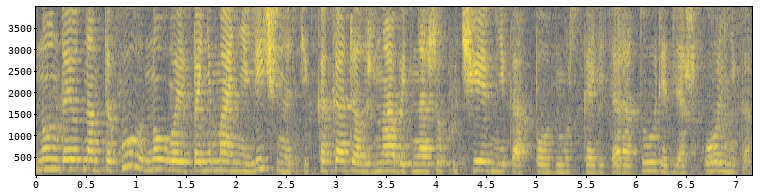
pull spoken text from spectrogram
но он дает нам такое новое понимание личности, какая должна быть в наших учебниках по удмуртской литературе для школьников,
